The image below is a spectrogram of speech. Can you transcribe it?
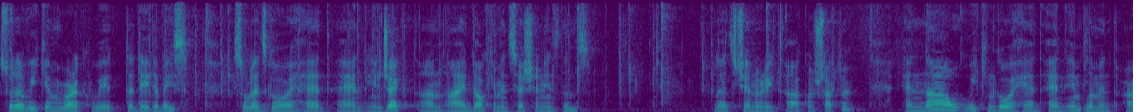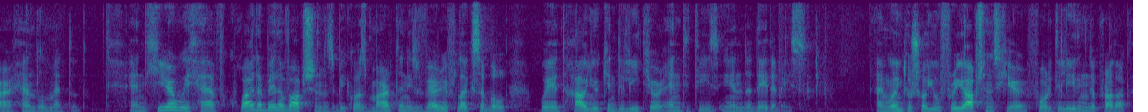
so that we can work with the database. So let's go ahead and inject an iDocument session instance. Let's generate a constructor. And now we can go ahead and implement our handle method. And here we have quite a bit of options because Marten is very flexible with how you can delete your entities in the database. I'm going to show you three options here for deleting the product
